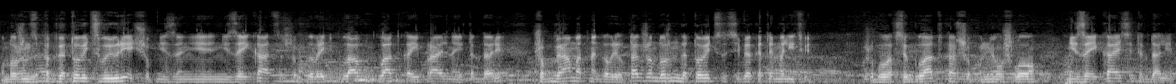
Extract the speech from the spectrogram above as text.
Он должен подготовить свою речь, чтобы не, не, не заикаться, чтобы говорить глад, гладко и правильно и так далее, чтобы грамотно говорил. Также он должен готовить себя к этой молитве, чтобы было все гладко, чтобы у него ушло не заикаясь и так далее.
